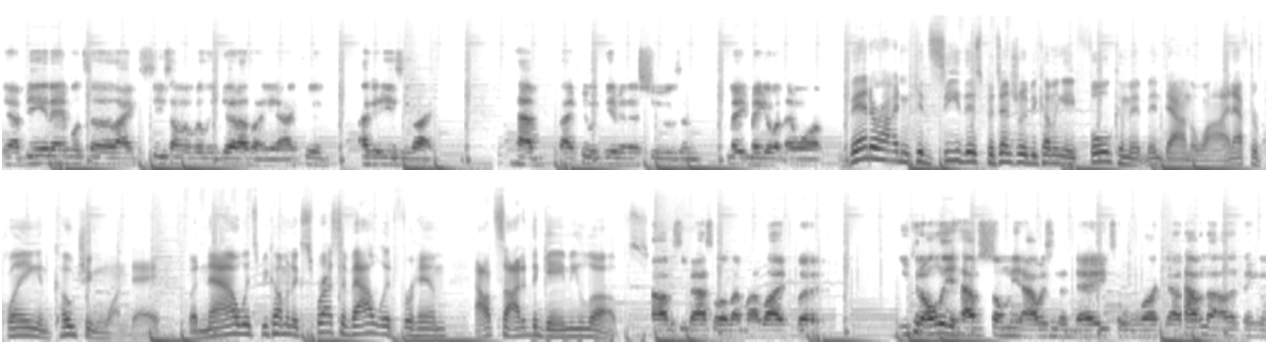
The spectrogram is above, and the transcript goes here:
yeah, being able to like see something really good, I was like, yeah, I could I could easily like have like people give me their shoes and make make it what they want. Van der Heijden could see this potentially becoming a full commitment down the line after playing and coaching one day, but now it's become an expressive outlet for him outside of the game he loves. Obviously, basketball is like my life, but you can only have so many hours in the day to work out. Having that other thing to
